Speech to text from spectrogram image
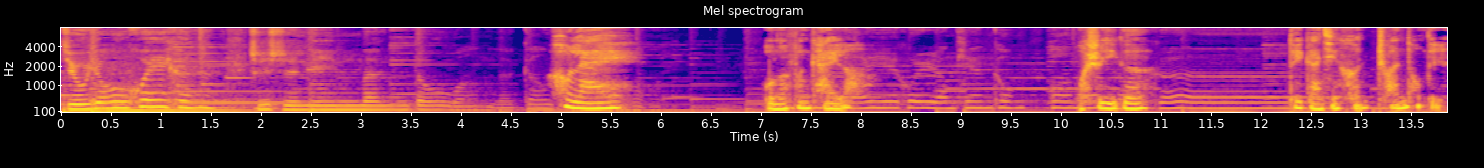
就有悔恨。只是你们都忘了。后来我们分开了。我是一个对感情很传统的人，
